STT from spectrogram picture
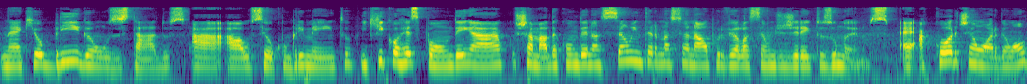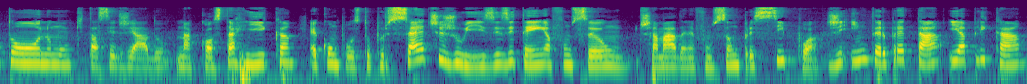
né, que obrigam os estados a, ao seu cumprimento e que correspondem à chamada condenação internacional por violação de direitos humanos. É, a corte é um órgão autônomo que está sediado na Costa Rica, é composto por sete juízes e tem a função chamada né, função precípua de interpretar e aplicar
